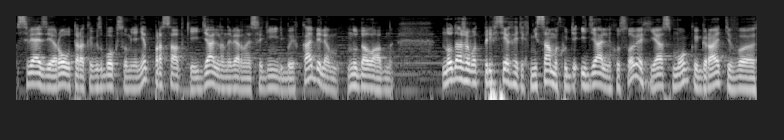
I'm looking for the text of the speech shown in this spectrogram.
связи роутера к Xbox у меня нет просадки. Идеально, наверное, соединить бы их кабелем, ну да ладно. Но даже вот при всех этих не самых идеальных условиях я смог играть в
